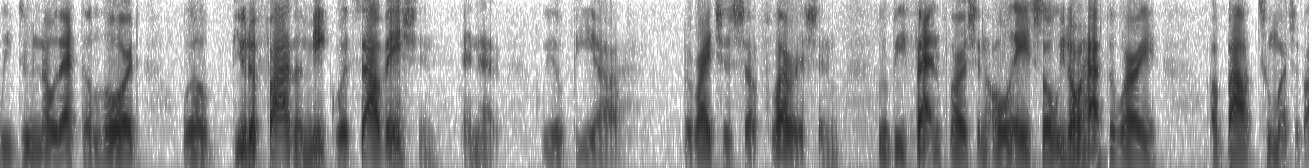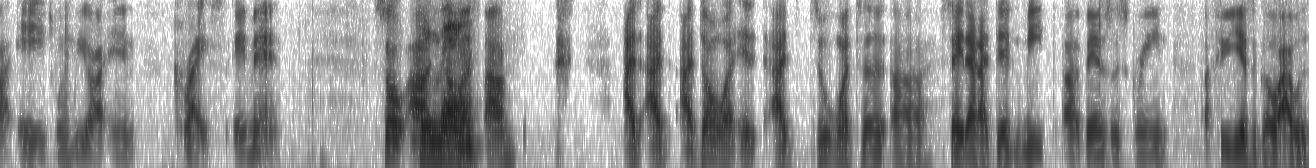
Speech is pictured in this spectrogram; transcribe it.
we do know that the Lord will beautify the meek with salvation, and that we'll be uh, the righteous shall flourish, and we'll be fat and flourish in old age. So we don't have to worry about too much about age when we are in Christ. Amen. So uh, Amen. tell us. Um, I, I I don't want it. I do want to uh, say that I did meet uh, Evangelist Green a few years ago. I was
